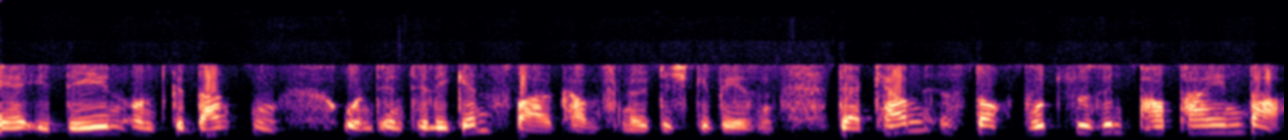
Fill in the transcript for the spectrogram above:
mehr Ideen und Gedanken und Intelligenzwahlkampf nötig gewesen. Der Kern ist doch, wozu sind Parteien da?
